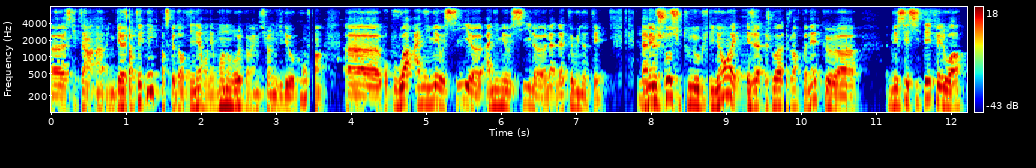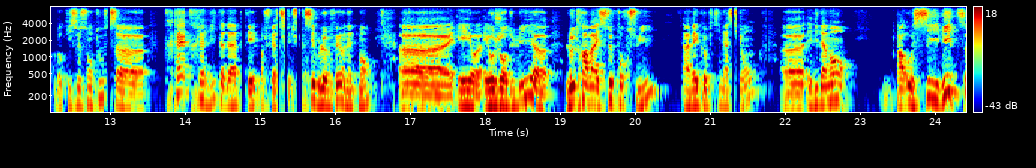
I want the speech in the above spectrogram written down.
euh, ce qui est un, une gageure technique parce que d'ordinaire on est moins nombreux quand même sur une vidéoconf euh, pour pouvoir animer aussi euh, animer aussi la, communauté. La même chose sur tous nos clients et, je, dois, reconnaître que euh, nécessité fait loi. Donc ils se sont tous euh, très très vite adaptés. Moi je suis assez, bluffé honnêtement. et, et aujourd'hui le travail se poursuit avec obstination. évidemment pas aussi vite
